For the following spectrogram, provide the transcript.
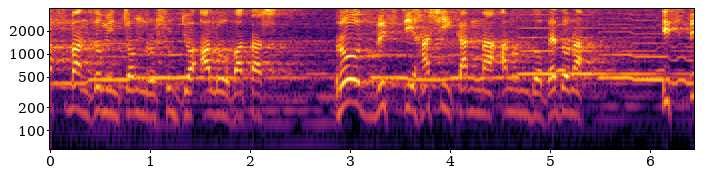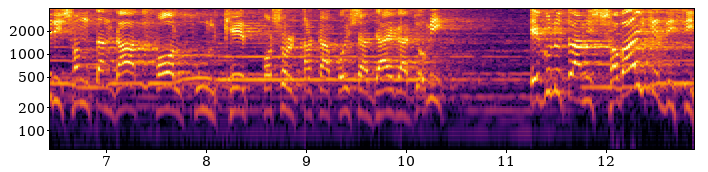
আসমান, জমিন, চন্দ্র, সূর্য, আলো, বাতাস, রোদ, বৃষ্টি, হাসি, কান্না, আনন্দ, বেদনা, স্ত্রী, সন্তান, গাছ, ফল, ফুল, ক্ষেত, ফসল, টাকা, পয়সা, জায়গা, জমি, এগুলো তো আমি সবাইকে দিছি।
